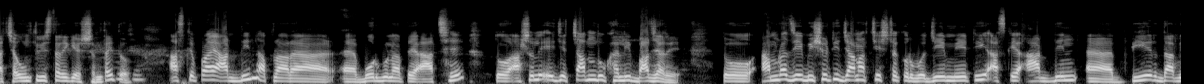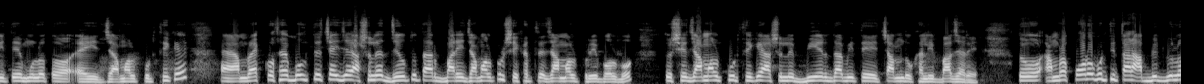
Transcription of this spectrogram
আচ্ছা উনত্রিশ তারিখে এসছেন তাই তো? আজকে প্রায় আট দিন আপনার বরগুনাতে আছে। তো আসলে এই যে চান্দুখালি বাজারে তো আমরা যে বিষয়টি জানার চেষ্টা করব, যে মেয়েটি আজকে আট দিন বিয়ের দাবিতে মূলত এই জামালপুর থেকে আমরা এক কথায় বলতে চাই যে আসলে যেহেতু তার বাড়ি জামালপুর, সেক্ষেত্রে জামালপুরে বলব। তো সে জামালপুর থেকে আসলে বিয়ের দাবিতে চান্দুখালি বাজারে। তো আমরা পরবর্তী তার আপডেটগুলো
